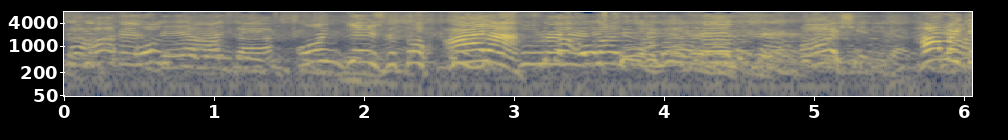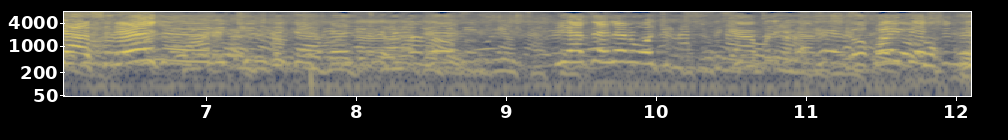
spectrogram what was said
saat 10 tamamda, 10 gecdə 9-da. ay burada olan cəmaət, xahiş edirəm. Hamı gəlsin, ey. Deyəcəklər o gün sizi qəbul edər. Yox, ay beşində.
